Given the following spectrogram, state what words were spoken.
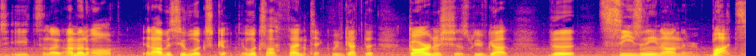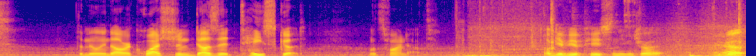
to eat tonight. I'm in awe. It obviously looks good. It looks authentic. We've got the garnishes. We've got the seasoning on there. But the million dollar question, does it taste good? Let's find out. I'll give you a piece and you can try it. We've got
